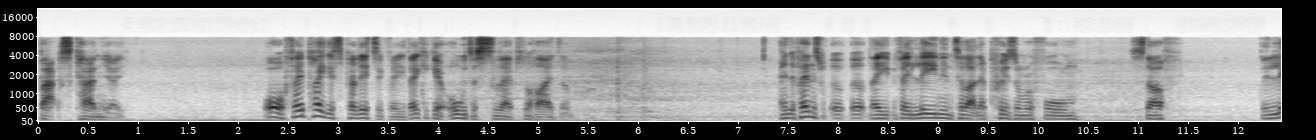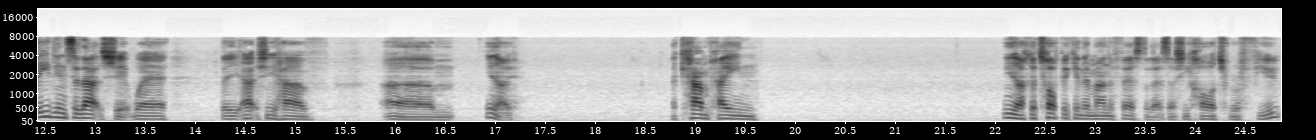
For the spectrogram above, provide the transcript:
backs Kanye. Or if they play this politically, they could get all the celebs behind them and it depends uh, uh, they if they lean into like their prison reform stuff they lean into that shit where they actually have um, you know a campaign you know like a topic in their manifesto that's actually hard to refute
